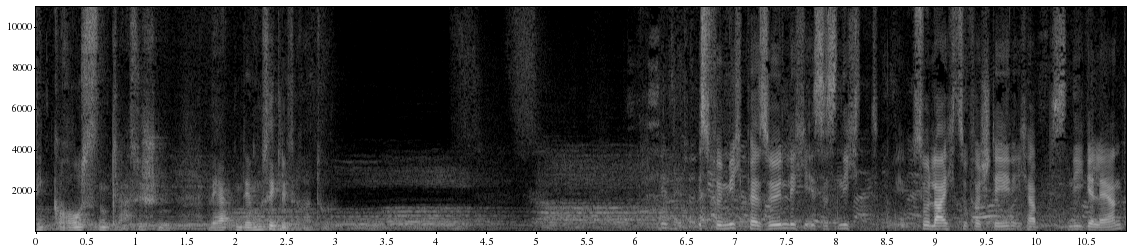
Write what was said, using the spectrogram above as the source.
den großen klassischen Werken der Musikliteratur. Ist für mich persönlich ist es nicht so leicht zu verstehen. Ich habe es nie gelernt.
